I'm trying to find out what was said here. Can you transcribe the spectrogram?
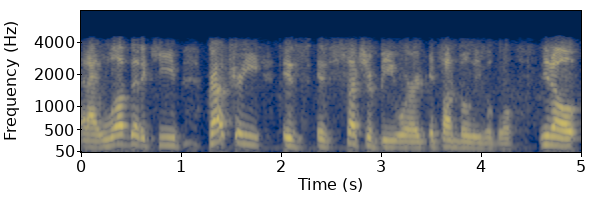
and I love that Aqib Crabtree is is such a B word. It's unbelievable. You know,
